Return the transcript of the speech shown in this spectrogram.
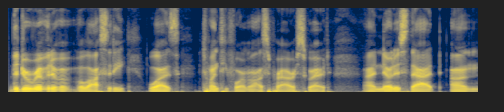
the derivative of velocity was 24 miles per hour squared. Uh, notice that um,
